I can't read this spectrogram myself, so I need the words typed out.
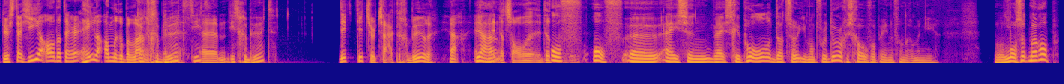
Dus daar zie je al dat er hele andere belangen Dat gebeurt, spelen. dit? Ehm, Dit gebeurt? dit, dit soort zaken gebeuren. Ja, en, Ja. en dat zal. eh, Dat, Of, of eh, eisen bij Schiphol dat zo iemand wordt doorgeschoven op een of andere manier. Los het maar op.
